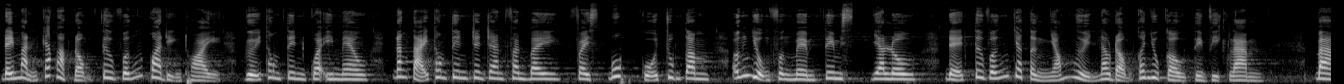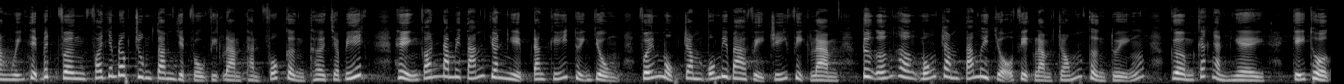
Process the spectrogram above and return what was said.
đẩy mạnh các hoạt động tư vấn qua điện thoại, gửi thông tin qua email, đăng tải thông tin trên trang fanpage, Facebook của trung tâm, ứng dụng phần mềm Teams, Zalo để tư vấn cho từng nhóm người lao động có nhu cầu tìm việc làm. Bà Nguyễn Thị Bích Vân, Phó Giám đốc Trung tâm Dịch vụ Việc làm thành phố Cần Thơ cho biết, hiện có 58 doanh nghiệp đăng ký tuyển dụng với 143 vị trí việc làm, tương ứng hơn 480 chỗ việc làm trống cần tuyển, gồm các ngành nghề, kỹ thuật,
